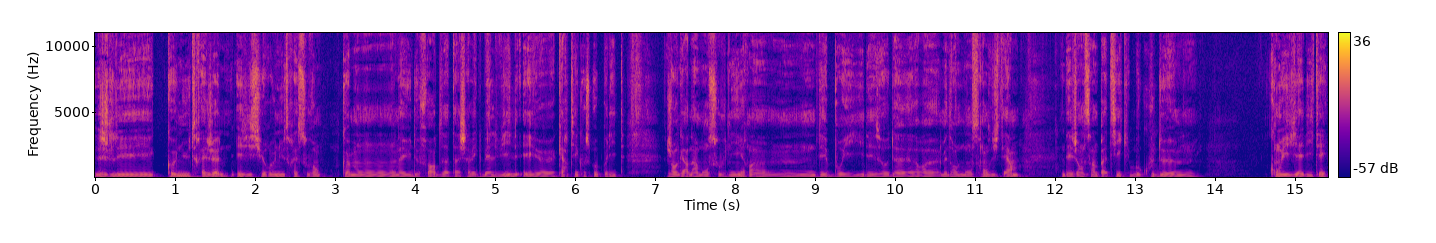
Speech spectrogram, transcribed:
Je l'ai connu très jeune et j'y suis revenu très souvent, comme on, a eu de fortes attaches avec Belleville et euh, quartier cosmopolite. J'en garde un bon souvenir, euh, des bruits, des odeurs, euh, mais dans le bon sens du terme, des gens sympathiques, beaucoup de convivialité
